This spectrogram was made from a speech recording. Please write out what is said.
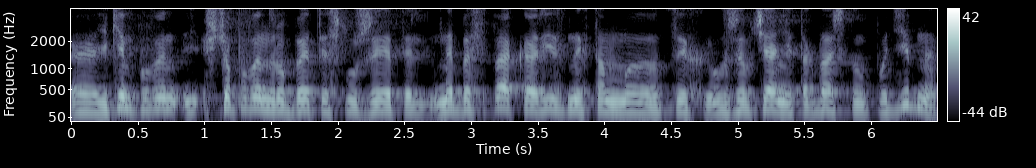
е, яким повин, що повинен робити служитель, небезпека різних там е, цих лжевчень і так далі, тому подібне.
